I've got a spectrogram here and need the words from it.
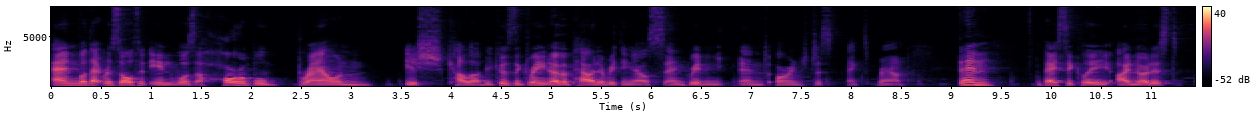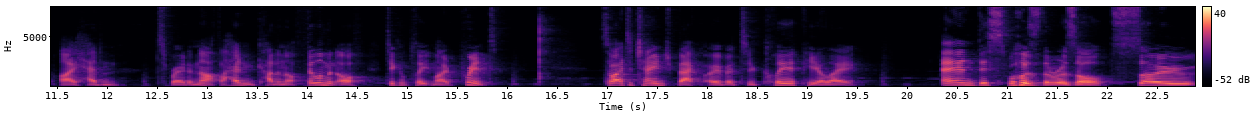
And what that resulted in was a horrible brown-ish color because the green overpowered everything else and green and orange just makes brown. Then, basically, I noticed I hadn't sprayed enough. I hadn't cut enough filament off to complete my print. So I had to change back over to clear PLA. And this was the result. So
